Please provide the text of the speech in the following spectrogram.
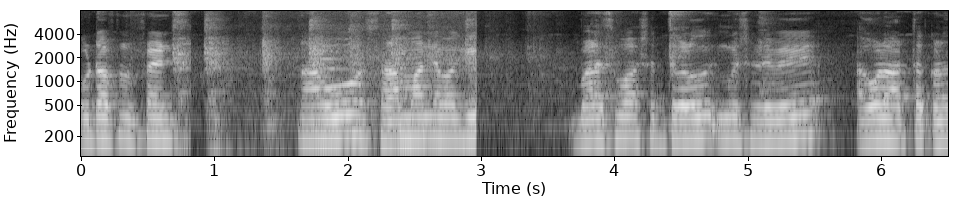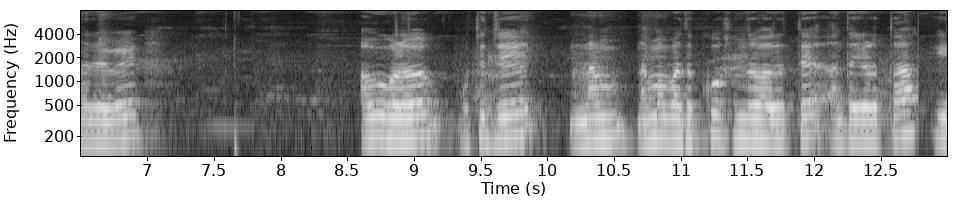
ಗುಡ್ ಆಫ್ಟರ್ನೂನ್ ಫ್ರೆಂಡ್ಸ್ ನಾವು ಸಾಮಾನ್ಯವಾಗಿ ಬಳಸುವ ಶಬ್ದಗಳು ಇಂಗ್ಲೀಷ್ನಲ್ಲಿವೆ ಅವುಗಳ ಅರ್ಥ ಕನ್ನಡದಲ್ಲಿವೆ. ಅವುಗಳು ಗೊತ್ತಿದ್ರೆ ನಮ್ಮ ನಮ್ಮ ಬದುಕು ಸುಂದರವಾಗುತ್ತೆ ಅಂತ ಹೇಳುತ್ತಾ, ಈ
